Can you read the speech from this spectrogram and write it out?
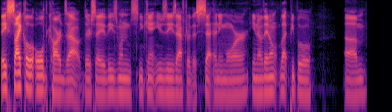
they cycle old cards out. They say these ones you can't use these after this set anymore. You know they don't let people um,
